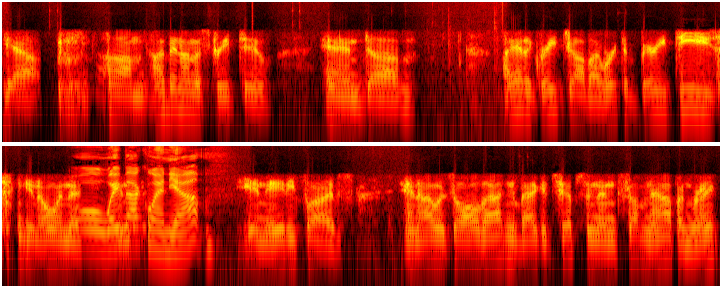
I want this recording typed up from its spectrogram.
Yeah. um, I've been on the street too. And um, I had a great job. I worked at Barry T's, you know, in the Oh, way in, back when, yeah. in the 85s. And I was all that in a bag of chips, and then something happened, right?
